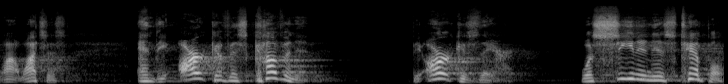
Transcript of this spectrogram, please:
Wow, watch this. And the ark of his covenant the ark is there, was seen in his temple,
